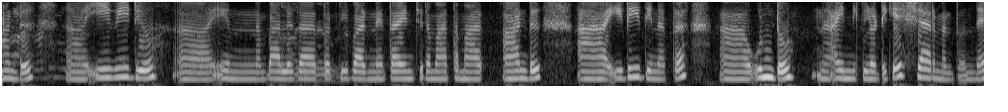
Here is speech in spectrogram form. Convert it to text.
ಆಂಡ್ ಈ ವಿಡಿಯೋ ಎನ್ ಬಾಲ್ಯದ ತೊಟ್ಟಿಲ್ ಪಾಡ್ನೆತ ಇಂಚಿನ ಮಾತ ಮಾ ಆಂಡ್ ಇಡೀ ದಿನದ ಆ, ಉಂಡು ಐನಿಕ್ಲೊಟ್ಟಿಗೆ ಶೇರ್ ಮಂತೊಂದೆ.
